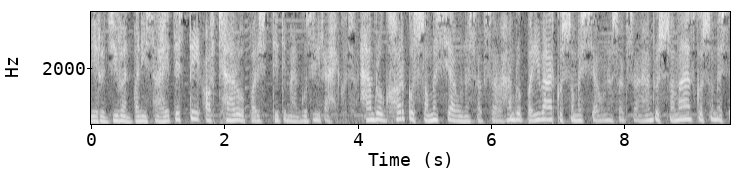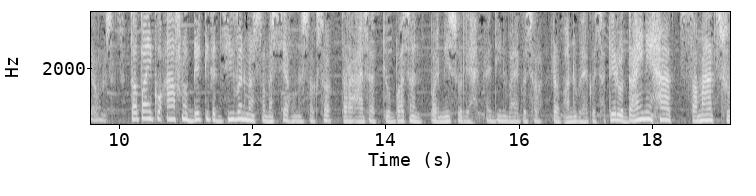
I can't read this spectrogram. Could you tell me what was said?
मेरो जीवन पनि सायद त्यस्तै अप्ठ्यारो परिस्थितिमा गुज्रिरहेको छ। हाम्रो घरको समस्या हुन सक्छ हाम्रो परिवारको समस्या हुन सक्छ हाम्रो समाजको समस्या हुन सक्छ तपाईँको आफ्नो व्यक्तिगत जीवनमा समस्या हुन सक्छ तर आज त्यो वचन परमेश्वरले हामीलाई दिनुभएको छ र भन्नुभएको छ तेरो दाहिने हात समात्छु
